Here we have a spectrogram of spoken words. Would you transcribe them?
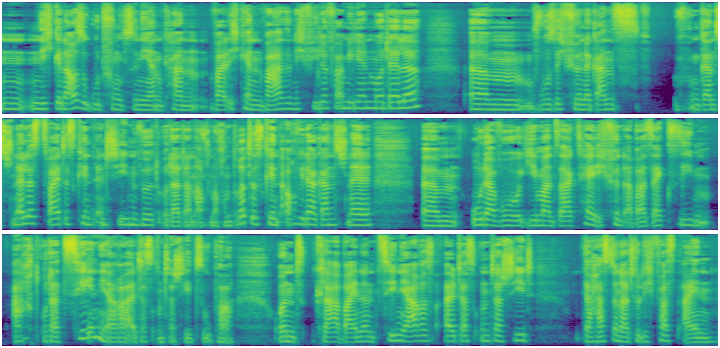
nicht genauso gut funktionieren kann, weil ich kenne wahnsinnig viele Familienmodelle, ähm, wo sich für eine ganz ein ganz schnelles zweites Kind entschieden wird oder dann auch noch ein drittes Kind auch wieder ganz schnell ähm, oder wo jemand sagt, hey, ich finde aber sechs, sieben, acht oder zehn Jahre Altersunterschied super. Und klar, bei einem zehn Jahres Altersunterschied, da hast du natürlich fast ein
